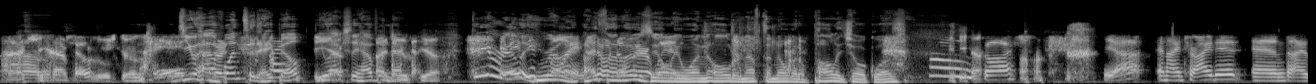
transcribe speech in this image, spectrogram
I actually um, the have one of those guns. Do you have one today, Bill? You Yeah, actually have one? I now? do. Yeah. Do you really? Really? I I, thought I was the it only went. one old enough to know what a polychoke was. Oh Yeah. gosh. Uh-huh. Yeah, and I tried it and I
